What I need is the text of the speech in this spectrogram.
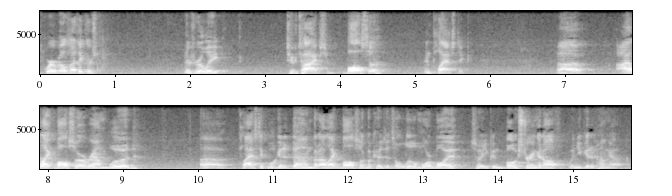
square bills. I think there's there's really two types: balsa and plastic. Uh, I like balsa around wood. Uh, plastic will get it done, but I like balsa because it's a little more buoyant, so you can bowstring it off when you get it hung up,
